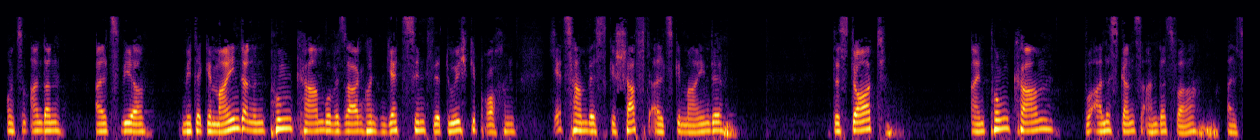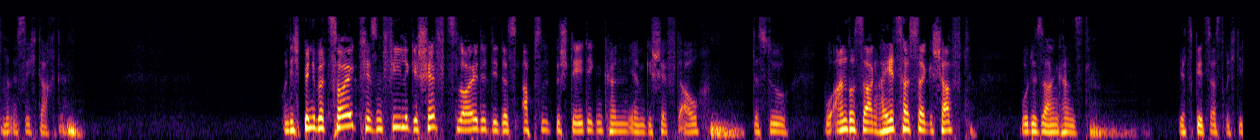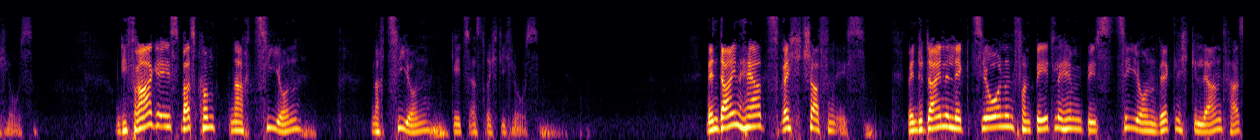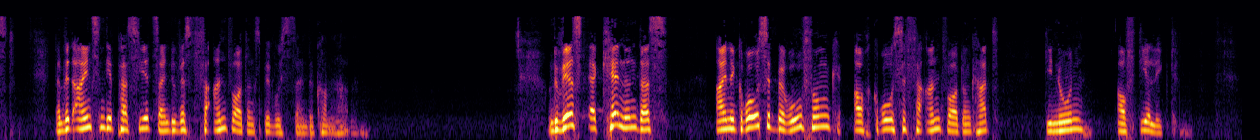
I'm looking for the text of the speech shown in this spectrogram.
und zum anderen, als wir mit der Gemeinde an einen Punkt kamen, wo wir sagen konnten, jetzt sind wir durchgebrochen, jetzt haben wir es geschafft als Gemeinde, dass dort ein Punkt kam, wo alles ganz anders war, als man es sich dachte. Und ich bin überzeugt, hier sind viele Geschäftsleute, die das absolut bestätigen können, in ihrem Geschäft auch, dass du, wo andere sagen, hey, jetzt hast du ja geschafft, wo du sagen kannst, jetzt geht es erst richtig los. Und die Frage ist, was kommt nach Zion? Nach Zion geht es erst richtig los. Wenn dein Herz rechtschaffen ist, wenn du deine Lektionen von Bethlehem bis Zion wirklich gelernt hast, dann wird eins in dir passiert sein, du wirst Verantwortungsbewusstsein bekommen haben. Und du wirst erkennen, dass eine große Berufung auch große Verantwortung hat, die nun auf dir liegt.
